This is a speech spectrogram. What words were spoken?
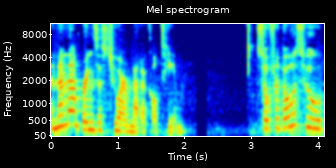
And then that brings us to our medical team. So, for those who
